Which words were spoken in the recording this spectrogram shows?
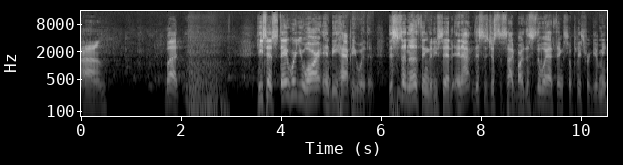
Um, but he says, stay where you are and be happy with it. This is another thing that he said, and I, this is just a sidebar. This is the way I think, so please forgive me.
